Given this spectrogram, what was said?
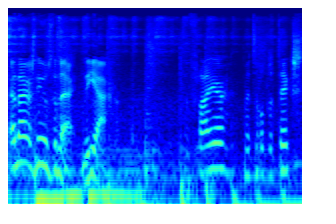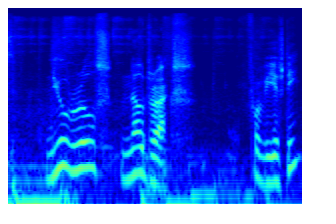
En daar is nieuws erbij, de jager. Een flyer met erop de tekst New Rules, No Drugs. Voor wie is die?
